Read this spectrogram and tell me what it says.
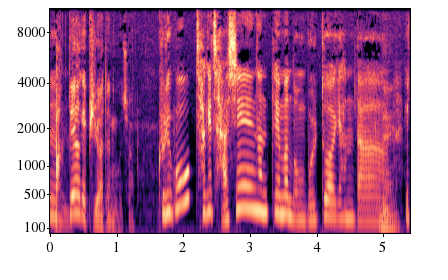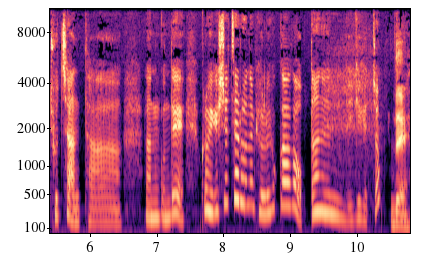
음. 막대하게 필요하다는 거죠. 그리고 자기 자신한테만 너무 몰두하게 한다. 네. 좋지 않다라는 건데, 그럼 이게 실제로는 별로 효과가 없다는 얘기겠죠? 네,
